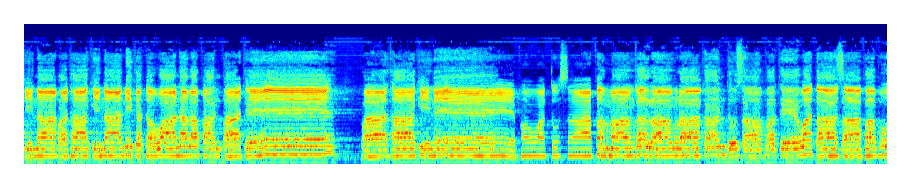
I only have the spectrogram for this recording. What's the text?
กินาปทากินานิกตวานรปันตาเท ปทากิเนภวตุสาพมังคลังราคันตุสัพเทวตาสัพพุ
